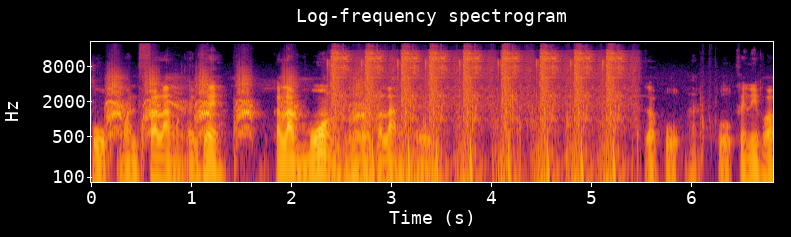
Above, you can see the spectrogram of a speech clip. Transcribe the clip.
ปลูกมันฝรั่งเอ้ไม่ใช่กระหล่ำม่วงไม่ใช่มันฝรั่งเออ ก็ปลูกฮะปลูกแค่นี้พอ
